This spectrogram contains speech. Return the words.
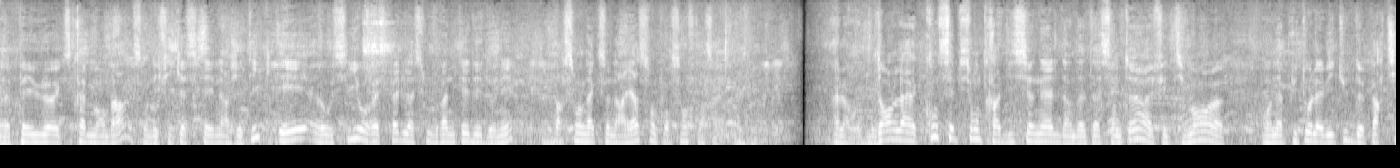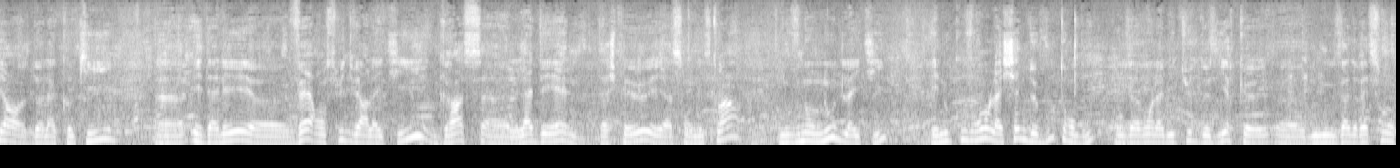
euh, PUE extrêmement bas, son efficacité énergétique et euh, aussi au respect de la souveraineté des données par son actionnariat 100% français. Alors, dans la conception traditionnelle d'un data center, effectivement, euh, on a plutôt l'habitude de partir de la coquille et d'aller vers ensuite vers l'IT. Grâce à l'ADN d'HPE et à son histoire, nous venons nous de l'IT et nous couvrons la chaîne de bout en bout. Nous avons l'habitude de dire que euh, nous adressons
